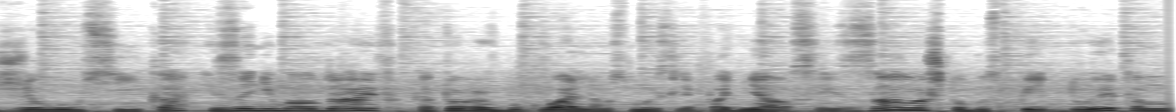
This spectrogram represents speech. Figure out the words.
Джелусика из Animal Drive, который в буквальном смысле поднялся из зала, чтобы спеть дуэтом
